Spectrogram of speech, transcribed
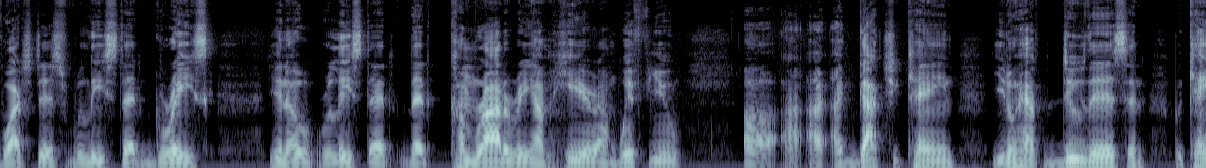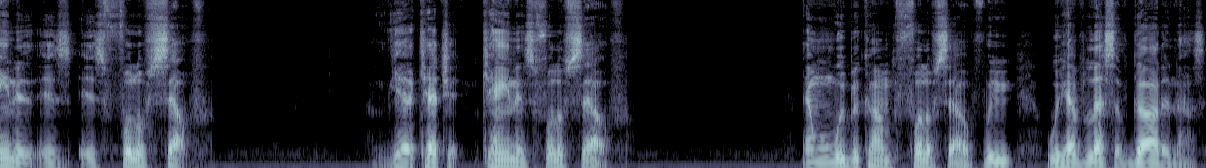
watch this, release that grace, you know, release that that camaraderie. I'm here. I'm with you. Uh, I, I, I got you, Cain. You don't have to do this. And but Cain is is is full of self. Yeah, catch it. Cain is full of self. And when we become full of self, we we have less of God in us.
